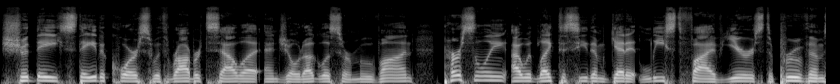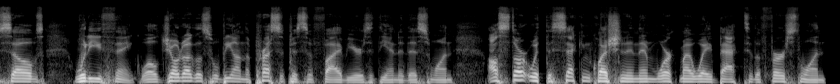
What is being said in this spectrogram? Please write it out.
should they stay the course with Robert Saleh and Joe Douglas or move on? Personally, I would like to see them get at least five years to prove themselves. What do you think? Well, Joe Douglas will be on the precipice of five years at the end of this one. I'll start with the second question and then work my way back to the first one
